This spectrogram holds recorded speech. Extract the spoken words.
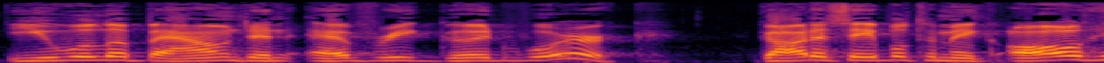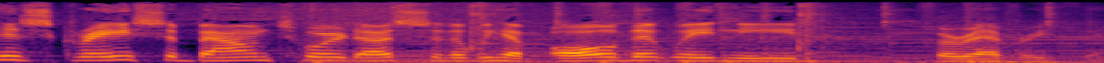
you will abound in every good work." God is able to make all his grace abound toward us so that we have all that we need for everything.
